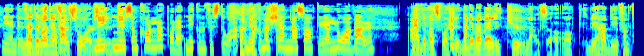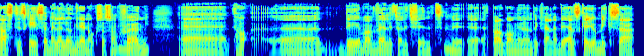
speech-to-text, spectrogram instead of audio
mer än du. Nej, faktiskt. det var ganska svårstyrt. Ni, ni som kollar på det, ni kommer förstå och ni kommer känna saker, jag lovar. Ja, det var svårt, men det var väldigt kul alltså. Och vi hade ju fantastiska Isabella Lundgren också som Mm. sjöng. Eh, eh, det var väldigt, väldigt fint Mm. vi, eh, ett par gånger under kvällen. Vi älskar ju att mixa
